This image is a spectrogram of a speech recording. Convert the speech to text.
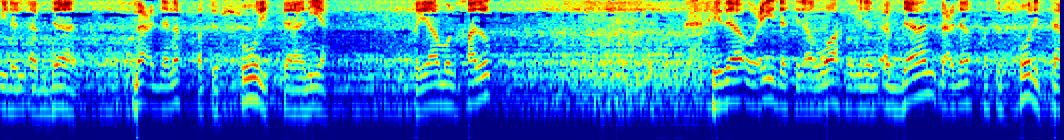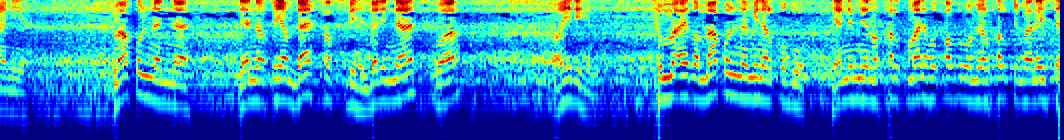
إلى الأبدان بعد نفخة الصور الثانية قيام الخلق. إذا أعيدت الأرواح إلى الأبدان بعد نفخة الصور الثانية. ما قلنا الناس لأن القيام لا يختص بهم بل الناس وغيرهم ثم أيضا ما قلنا من القبور لأن من الخلق ما له قبر ومن الخلق ما ليس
